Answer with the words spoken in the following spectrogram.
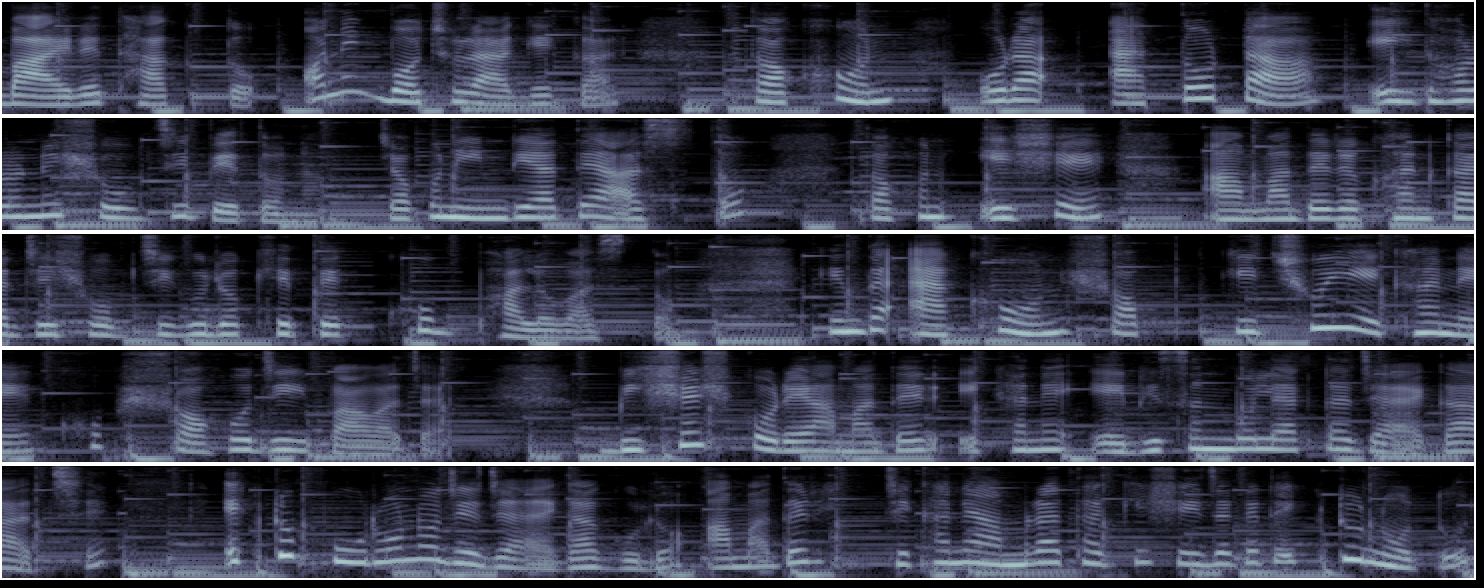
বাইরে থাকতো, অনেক বছর আগেকার, তখন ওরা এতটা এই ধরনের সবজি পেত না। যখন ইন্ডিয়াতে আসতো, তখন এসে আমাদের ওখানকার যে সবজিগুলো খেতে খুব ভালোবাসতো। কিন্তু এখন সব কিছুই এখানে খুব সহজেই পাওয়া যায়। বিশেষ করে আমাদের এখানে এডিসন বলে একটা জায়গা আছে। একটু পুরনো যে জায়গাগুলো আমাদের যেখানে আমরা থাকি সেই জায়গাটা একটু নতুন।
